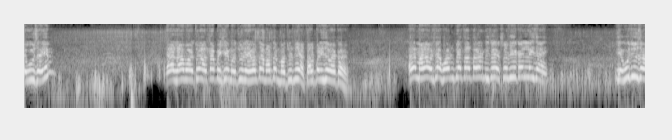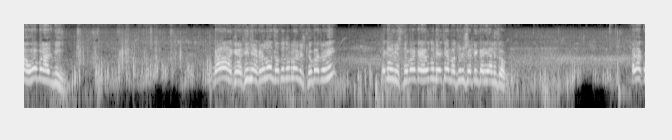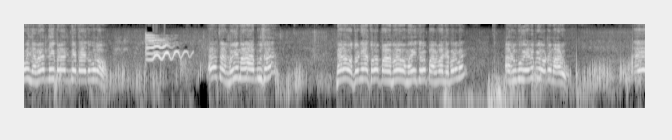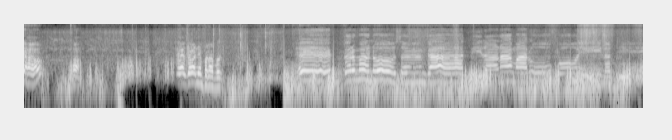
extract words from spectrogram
એવું છે એમ? ના ના હોય તો હાલતા પૈસે મજૂર નહીં મળતા. મારે તો મજૂરની હડતાલ પડી જવાય કર અરે મારા વર્ષે સો રૂપિયા ચાલતા હોય બીજો એકસો વીસ કઈ લઈ જાય. એવું જ છે હો પણ આદમી ના ઘેરથી નીકળ્યો તો થતો તો પેલા વિષ્ણુબા જોડી. તો કીધું, વિષ્ણુભાઈ કહ્યું તો બે ચાર મજૂરી સેટિંગ કરી આલી ચોક. અરે કોઈ નવરાજ નહીં પડે બે થાય તો બોલો. અરે ચાલનું એ મારા આબુ છે. ના ના, વધો નહીં, આ થોડો પાલમાં અમારી થોડો પાલવા દે, બરોબર? આ રૂબુ એને પછી ઓટો મારું. એ, હા હા. જવા દે ફટાફટ. હે કર્મનો સંગાત રાણા મારું કોઈ નથી.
